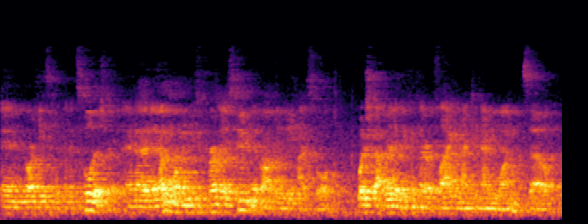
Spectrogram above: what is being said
in Northeast Independent School District. And a, a young woman who's currently a student at Robert E. Lee High School, which got rid of the Confederate flag in 1991. So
